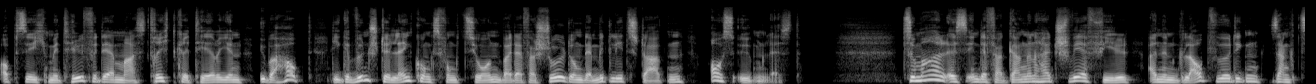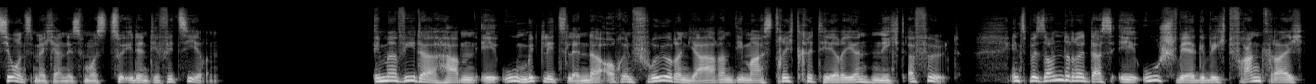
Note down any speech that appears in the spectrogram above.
ob sich mit Hilfe der Maastricht-Kriterien überhaupt die gewünschte Lenkungsfunktion bei der Verschuldung der Mitgliedstaaten ausüben lässt. Zumal es in der Vergangenheit schwer fiel, einen glaubwürdigen Sanktionsmechanismus zu identifizieren. Immer wieder haben EU-Mitgliedsländer auch in früheren Jahren die Maastricht-Kriterien nicht erfüllt. Insbesondere das EU-Schwergewicht Frankreich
